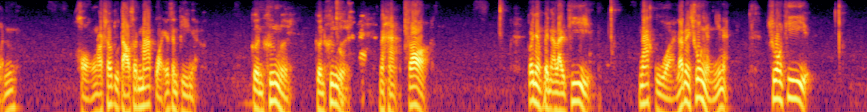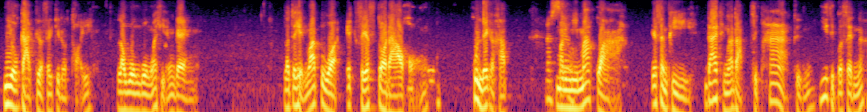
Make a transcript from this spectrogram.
วนของ Russell 2000มากกว่า S&P เนี่ย เกินครึ่งเลย เกินครึ่งเลยนะฮะก็ ก็ยังเป็นอะไรที่น่ากลัวแล้วในช่วงอย่างนี้เนี่ย ช่วงที่มีโอกาสเกิดเศรษฐกิจถดถอย เราวงวงไว้สีแดงๆเราจะเห็นว่าตัว excess drawdown ของหุ้นเล็กอะครับ มันมีมากกว่า S&P ได้ถึงระดับ 15 ถึง 20%นะ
